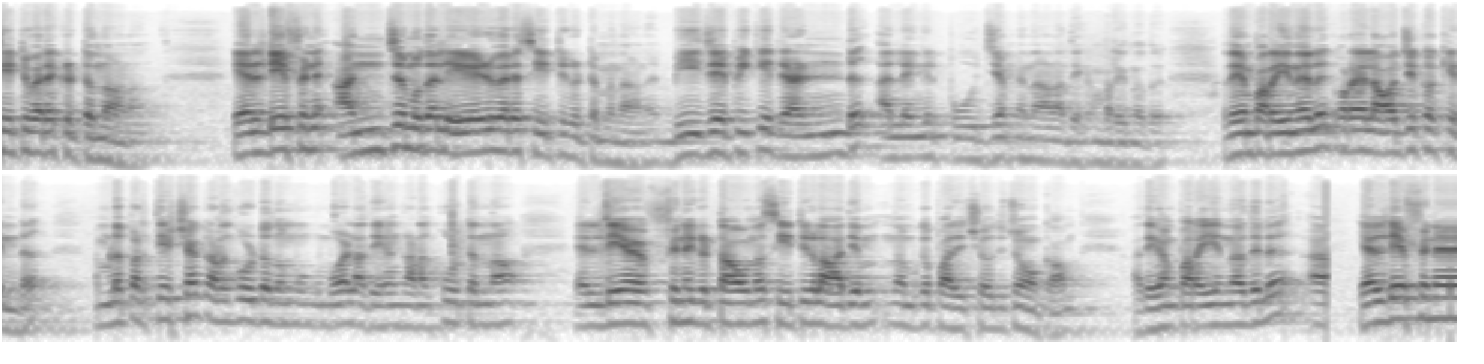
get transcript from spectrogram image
സീറ്റ് വരെ കിട്ടുന്നതാണ്. എൽ ഡി എഫിന് അഞ്ച് മുതൽ ഏഴ് വരെ സീറ്റ് കിട്ടുമെന്നാണ്. ബി ജെ പിക്ക് രണ്ട് അല്ലെങ്കിൽ പൂജ്യം എന്നാണ് അദ്ദേഹം പറയുന്നത്. അദ്ദേഹം പറയുന്നതിൽ കുറേ ലോജിക്കൊക്കെ ഉണ്ട്. നമ്മൾ പ്രത്യക്ഷ കണക്കൂട്ട് നോക്കുമ്പോൾ അദ്ദേഹം കണക്കൂട്ടുന്ന എൽ ഡി എഫിന് കിട്ടാവുന്ന സീറ്റുകൾ ആദ്യം നമുക്ക് പരിശോധിച്ച് നോക്കാം. അദ്ദേഹം പറയുന്നതിൽ എൽ ഡി എഫിന്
